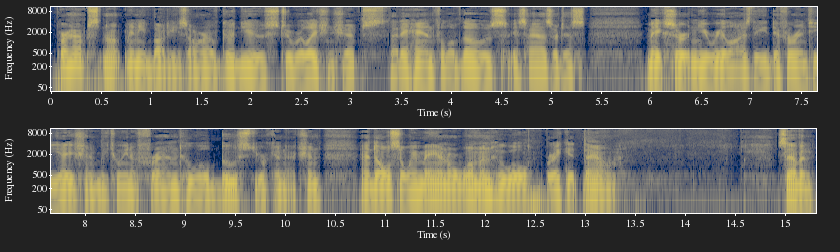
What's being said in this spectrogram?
Perhaps not many buddies are of good use to relationships, that a handful of those is hazardous. Make certain you realize the differentiation between a friend who will boost your connection and also a man or woman who will break it down. 7.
